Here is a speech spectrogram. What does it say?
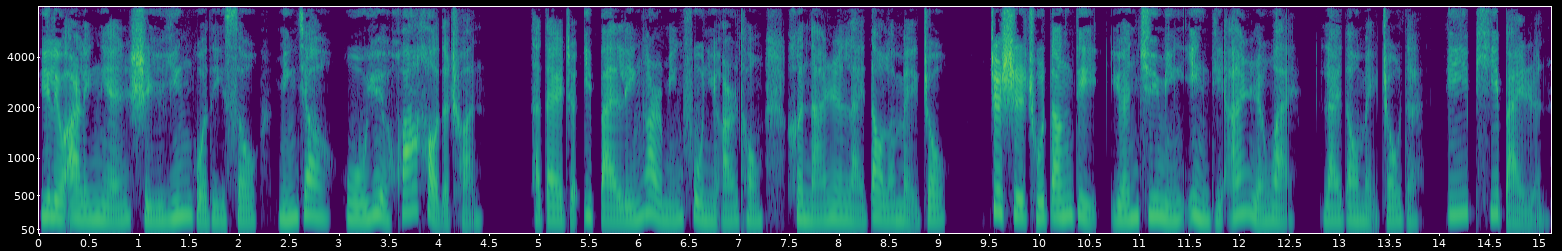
一六二零年，始于英国的一艘名叫“五月花号”的船，他带着一百零二名妇女、儿童和男人来到了美洲。这是除当地原居民印第安人外，来到美洲的第一批白人。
